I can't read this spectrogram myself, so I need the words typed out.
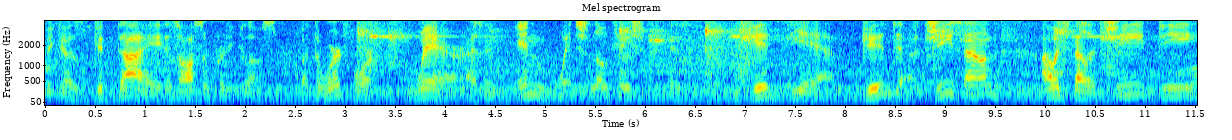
because "G'day" is also pretty close. But the word for where, as in in which location, is "G'diye." G'd a G sound, I would spell it G D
